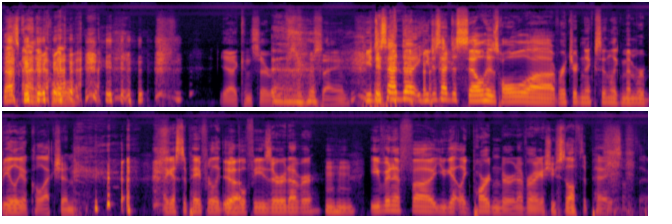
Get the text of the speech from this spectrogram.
That's kind of cool. yeah, conservative Super Saiyan. He just had to he just had to sell his whole uh, Richard Nixon like memorabilia collection. I guess to pay for like Yeah. legal fees or whatever. mm-hmm. Even if uh, you get like pardoned or whatever, I guess you still have to pay something.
